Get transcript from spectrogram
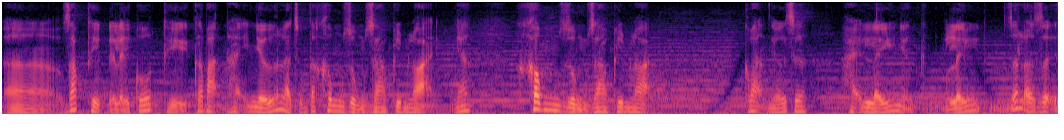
Ờ, à, róc thịt để lấy cốt thì các bạn hãy nhớ là chúng ta không dùng dao kim loại nhé. Không dùng dao kim loại. Các bạn nhớ chưa? Hãy lấy những lấy rất là dễ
